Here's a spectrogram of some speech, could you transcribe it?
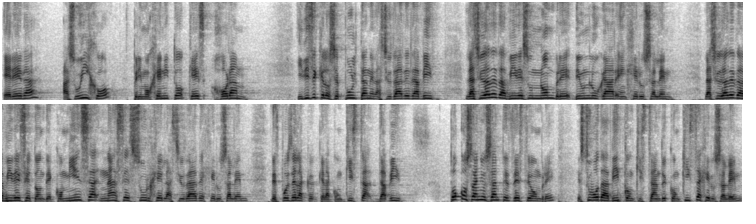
hereda a su hijo primogénito que es Joram. Y dice que lo sepultan en la ciudad de David. La ciudad de David es un nombre de un lugar en Jerusalén. La ciudad de David es donde comienza, nace, surge la ciudad de Jerusalén después de la, que la conquista David. Pocos años antes de este hombre estuvo David conquistando y conquista Jerusalén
